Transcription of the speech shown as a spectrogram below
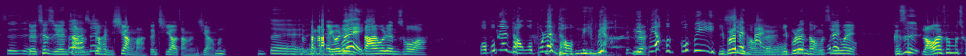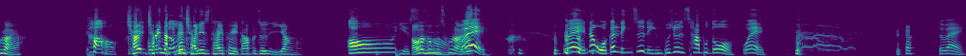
是不是？对，崔始源长得就很像嘛，跟七号长得很像嘛。对，大家也会认，大家会认错啊。我不认同，我不认同，你不要，你不要故意，你不认同，你不认同是因为，可是老外分不出来啊。靠，China 跟 Chinese Taipei，它不就是一样吗？哦，也是，老外分不出来。喂，喂，那我跟林志玲不就是差不多？喂，对不对？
